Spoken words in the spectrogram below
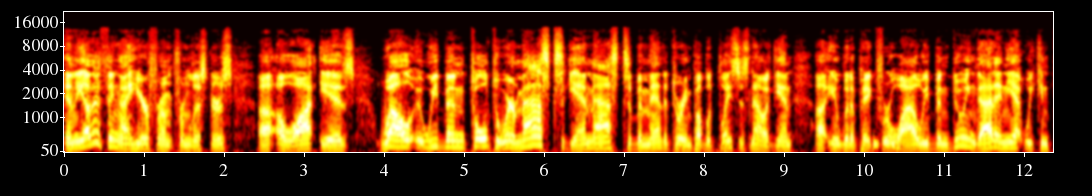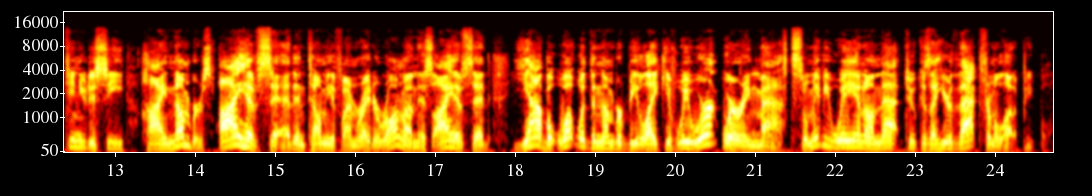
And the other thing I hear from, from listeners uh, a lot is well, we've been told to wear masks again. Masks have been mandatory in public places now again uh, in Winnipeg for a while. We've been doing that, and yet we continue to see high numbers. I have said, and tell me if I'm right or wrong on this, I have said, yeah, but what would the number be like if we weren't wearing masks? So maybe weigh in on that too, because I hear that from a lot of people.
